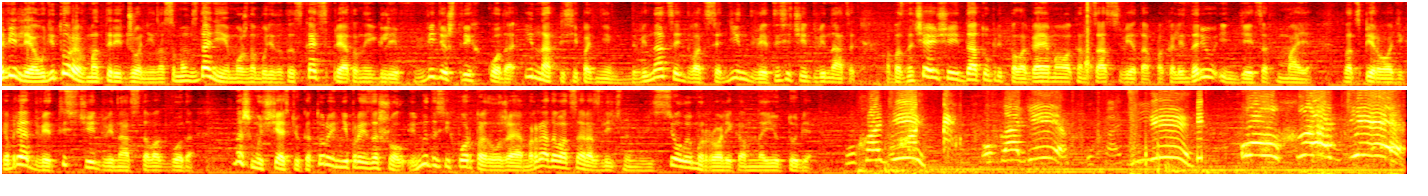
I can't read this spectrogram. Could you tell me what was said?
На вилле аудитория в Монтериджоне на самом здании можно будет отыскать спрятанный глиф в виде штрих-кода и надписи под ним 12.21.2012, обозначающий дату предполагаемого конца света по календарю индейцев майя 21 декабря 2012 года. К нашему счастью, который не произошел, и мы до сих пор продолжаем радоваться различным веселым роликам на ютубе. Уходи! Уходи! Уходи! Уходи! Уходи!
